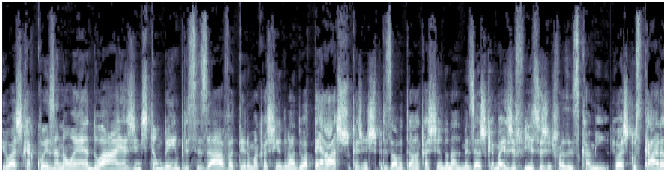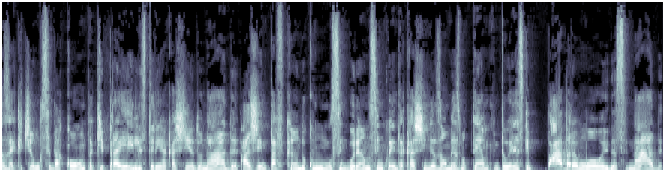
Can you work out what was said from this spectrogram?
eu acho que a coisa não é do. Ai, a gente também precisava ter uma caixinha do nada. Eu até acho que a gente precisava ter uma caixinha do nada, mas eu acho que é mais difícil a gente fazer esse caminho. Eu acho que os caras é que tinham que se dar conta que pra eles terem a caixinha do nada, a gente tá ficando com segurando 50 caixinhas ao mesmo tempo. Então eles que abram a mão aí desse nada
